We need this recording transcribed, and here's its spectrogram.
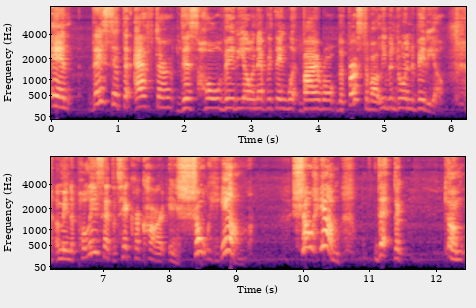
And they said that after this whole video and everything went viral, the first of all, even during the video, I mean, the police had to take her card and show him, show him that the um,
